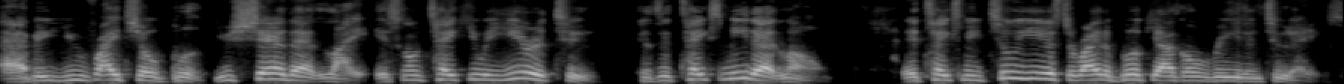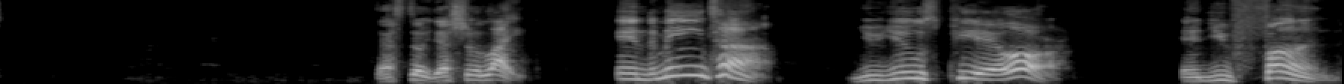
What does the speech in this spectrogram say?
Abby, you write your book, you share that light. It's to take you a year or two because it takes me that long. It takes me two years to write a book y'all to read in two days. That's, the, that's your light. In the meantime, you use PLR and you fund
